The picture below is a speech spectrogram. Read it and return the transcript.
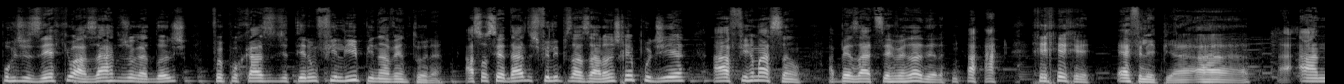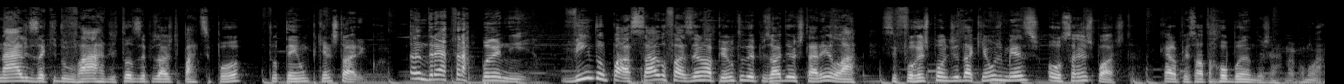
por dizer que o azar dos jogadores foi por causa de ter um Felipe na aventura. A sociedade dos Filipes Azarões repudia a afirmação, apesar de ser verdadeira. é, Felipe, a, a, a, análise aqui do VAR de todos os episódios que tu participou, tu tem um pequeno histórico. André Trapani. Vim do passado fazer uma pergunta do episódio e eu estarei lá. Se for respondido daqui a uns meses, ouça a resposta. Cara, o pessoal tá roubando já, mas vamos lá.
